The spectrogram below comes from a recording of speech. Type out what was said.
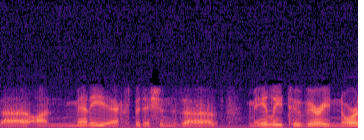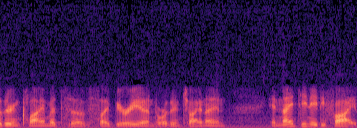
uh, on many expeditions, mainly to very northern climates of Siberia and northern China. And in 1985,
